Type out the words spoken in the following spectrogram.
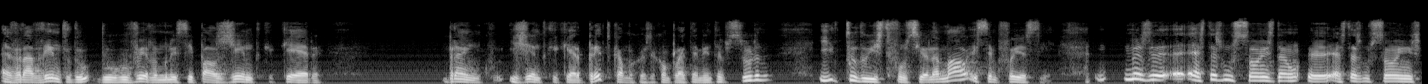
Haverá dentro do, do governo municipal gente que quer branco e gente que quer preto, que é uma coisa completamente absurda, e tudo isto funciona mal e sempre foi assim. Mas uh, estas moções dão, uh, estas moções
